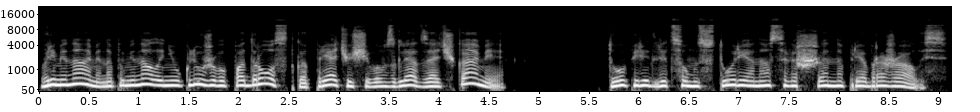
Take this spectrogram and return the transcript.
временами напоминала неуклюжего подростка, прячущего взгляд за очками — то перед лицом истории она совершенно преображалась.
